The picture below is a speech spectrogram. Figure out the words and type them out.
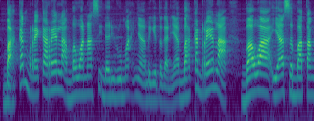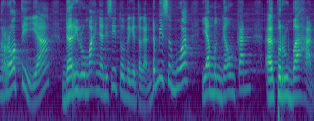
bahkan mereka rela bawa nasi dari rumahnya begitu kan ya. Bahkan rela bawa ya sebatang roti ya dari rumahnya di situ begitu kan. Demi sebuah yang menggaungkan uh, perubahan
